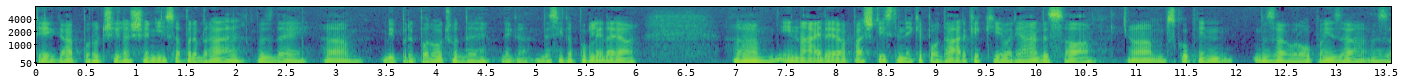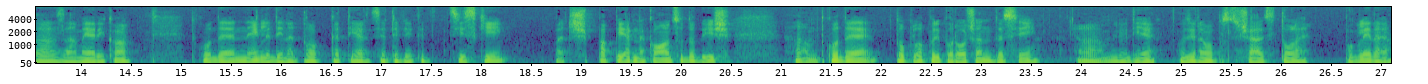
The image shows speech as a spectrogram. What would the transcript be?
tega poročila še niso prebrali do zdaj, um, bi priporočil, da, da, ga, da si ga pogledajo um, in najdejo pač tiste neke povdarke, ki verjamem, da so um, skupni za Evropo in za, za, za Ameriko. Tako da ne glede na to, kater certifikacijski pač papir na koncu dobiš. Um, tako da je toplo priporočam, da si um, ljudje oziroma poslušalci tole pogledajo.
